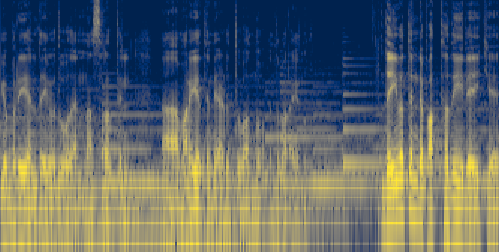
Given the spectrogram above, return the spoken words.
ഗബ്രിയൽ ദൈവദൂതൻ നസ്രത്തിൽ മറിയത്തിന്റെ അടുത്ത് വന്നു എന്ന് പറയുന്നു. ദൈവത്തിന്റെ പദ്ധതിയിലേക്ക്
